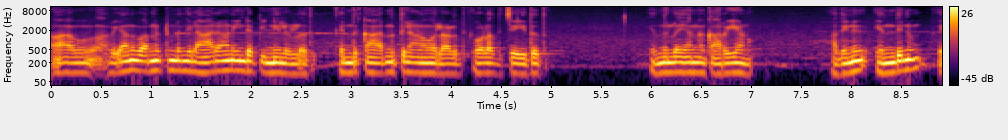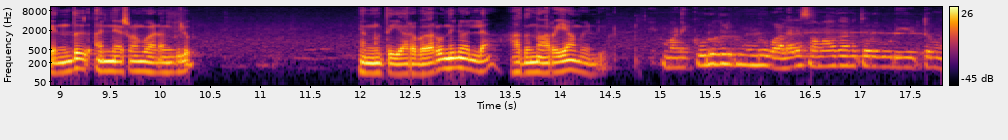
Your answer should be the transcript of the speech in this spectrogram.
ആ- അറിയാമെന്ന് പറഞ്ഞിട്ടുണ്ടെങ്കിൽ ആരാണ് ഇതിന്റെ പിന്നിലുള്ളത്? എന്ത് കാരണത്തിലാണോ ഒരാൾ ഓളത് ചെയ്തത്? എന്നുള്ളത് ഞങ്ങൾക്ക് അറിയണം. അതിന് എന്തിനും എന്ത് അന്വേഷണം വേണമെങ്കിലും ഞങ്ങൾ തയ്യാറ്. വേറൊന്നിനുമല്ല അതൊന്ന് അറിയാൻ വേണ്ടി മണിക്കൂറുകൾക്ക് മുമ്പ് വളരെ സമാധാനത്തോട് കൂടിയിട്ട്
